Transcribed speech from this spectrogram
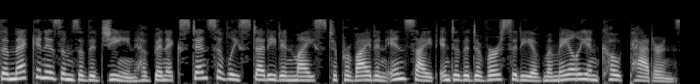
The mechanisms of the gene have been extensively studied in mice to provide an insight into the diversity of mammalian coat patterns.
